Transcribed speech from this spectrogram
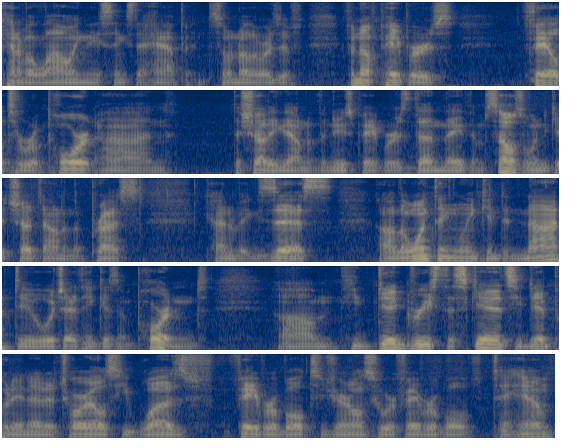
kind of allowing these things to happen. So, in other words, if, if enough papers failed to report on the shutting down of the newspapers, then they themselves wouldn't get shut down and the press kind of exists. Uh, the one thing Lincoln did not do, which I think is important, um, he did grease the skids. He did put in editorials. He was favorable to journalists who were favorable to him,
